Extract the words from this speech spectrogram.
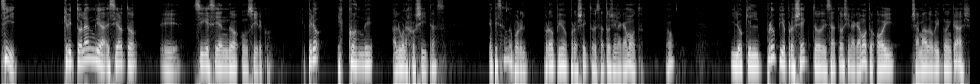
sí, Criptolandia, es cierto, eh, sigue siendo un circo, pero esconde algunas joyitas, empezando por el propio proyecto de Satoshi Nakamoto, ¿no? Y lo que el propio proyecto de Satoshi Nakamoto, hoy llamado Bitcoin Cash,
